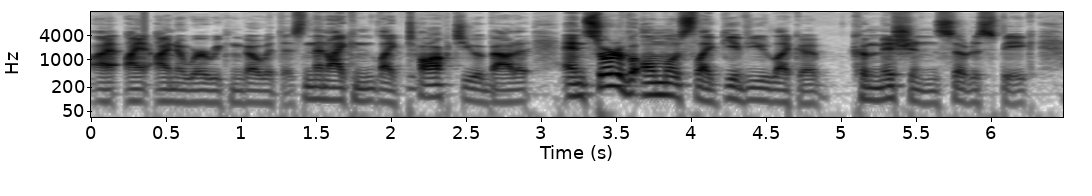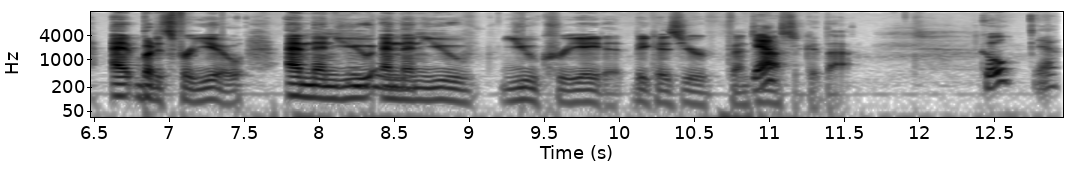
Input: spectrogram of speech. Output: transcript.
I, I i know where we can go with this. And then i can like talk to you about it and sort of almost like give you like a commission so to speak and, but it's for you. And then you and then you you create it because you're fantastic at that. Cool. Yeah.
